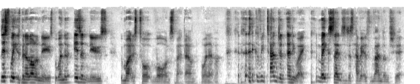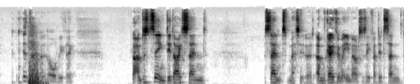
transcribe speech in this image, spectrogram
this week has been a lot of news, but when there isn't news, we might just talk Raw and SmackDown or whatever. it could be tangent anyway. It makes sense to just have it as random shit it's an ordinary thing. But I'm just seeing, did I send sent message? I'm going through my email to see if I did send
